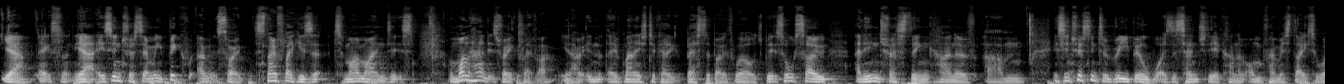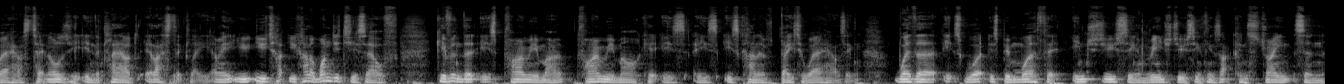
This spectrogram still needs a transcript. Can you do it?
yeah, excellent. Yeah, it's interesting. I mean, big. I mean, sorry, Snowflake is, to my mind, it's on one hand, it's very clever, you know, in that they've managed to get the best of both worlds. But it's also an interesting kind of. Um, it's interesting to rebuild what is essentially a kind of on-premise data warehouse technology in the cloud elastically. I mean, you you, t- you kind of wondered to yourself, given that its primary mar- primary market is is is kind of data warehousing, whether it's wor- it's been worth it introducing and reintroducing things like constraints and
